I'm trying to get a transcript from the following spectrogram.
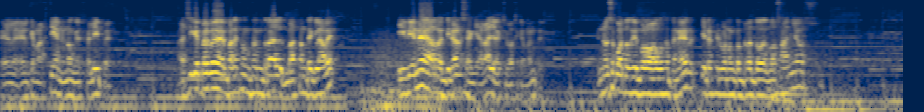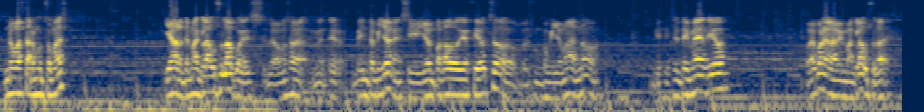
El, el, que más tiene, ¿no? Que es Felipe. Así que Pepe me parece un central bastante clave. Y viene a retirarse aquí al Ajax, básicamente. No sé cuánto tiempo lo vamos a tener. Quiere firmar un contrato de dos años. No va a estar mucho más. Y ahora, tema cláusula, pues le vamos a meter 20 millones. Si yo he pagado 18, pues un poquillo más, ¿no? 17 y medio. Voy a poner la misma cláusula, eh.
